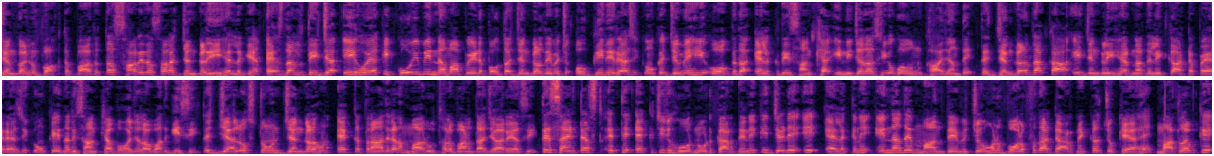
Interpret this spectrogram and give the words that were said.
ਜੰਗਲ ਨੂੰ ਵਕਤ ਪਾ ਦਿੱਤਾ। ਸਾਰੇ ਦਾ ਸਾਰਾ ਜੰਗਲ ਹੀ ਹਿੱਲ ਗਿਆ। ਇਸ ਦਾ ਨਤੀਜਾ ਇਹ ਹੋਇਆ ਕਿ ਕੋਈ ਵੀ ਨਵਾਂ ਪੇੜ ਪੌਦਾ ਜੰਗਲ ਦੇ ਵਿੱਚ ਉੱਗ ਹੀ ਨਹੀਂ ਰਿਹਾ ਸੀ, ਕਿਉਂਕਿ ਜਿਵੇਂ ਹੀ ਉਹ ਉੱਗਦਾ ਐਲਕ ਦੀ ਸੰਖਿਆ ਇੰਨੀ ਜ਼ਿਆਦਾ ਸੀ, ਉਹ ਉਹਨੂੰ ਖਾ ਜਾਂਦੇ। ਤੇ ਜੰਗਲ ਦਾ ਘਾਹ, ਇਹ ਜੰਗਲੀ ਹਿਰਨਾਂ ਦੇ ਲਈ ਘੱਟ ਪੈ ਰਿਹਾ ਸੀ, ਕਿਉਂਕਿ ਇਹਨਾਂ ਦੀ ਸੰਖਿਆ ਬਹੁਤ ਜ਼ਿਆਦਾ ਵੱਧ ਗਈ ਸੀ। ਤੇ ਜੈਲੋਸਟੋਨ ਜੰਗਲ ਹੁਣ ਇੱਕ ਤਰ੍ਹਾਂ ਦੇ ਨਾਲ ਮਾਰੂਥਲ ਬਣਦਾ ਜਾ ਰਿਹਾ ਸੀ। ਤੇ ਸਾਇੰਟਿਸਟ ਇੱਥੇ ਇੱਕ ਚੀਜ਼ ਹੋਰ ਨੋਟ ਕਰਦੇ ਨੇ ਕਿ ਜਿਹੜੇ ਇਹ ਐਲਕ ਨੇ, ਇਹਨਾਂ ਦੇ ਮਨ ਦੇ ਵਿੱਚੋਂ ਹੁਣ ਵੁਲਫ ਦਾ ਡਰ ਨਿਕਲ ਚੁੱਕਿਆ ਹੈ। ਮਤਲਬ ਕਿ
